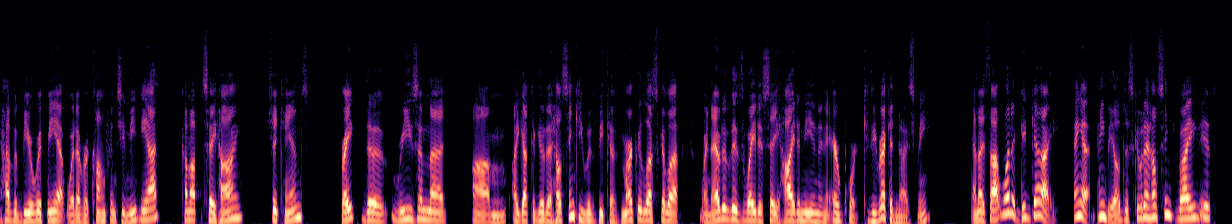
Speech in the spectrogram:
have a beer with me at whatever conference you meet me at. Come up, say hi, shake hands, right? The reason that um, I got to go to Helsinki was because Markku Leskelä went out of his way to say hi to me in an airport because he recognized me. And I thought, what a good guy. Hang on, maybe I'll just go to Helsinki. Why? It,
